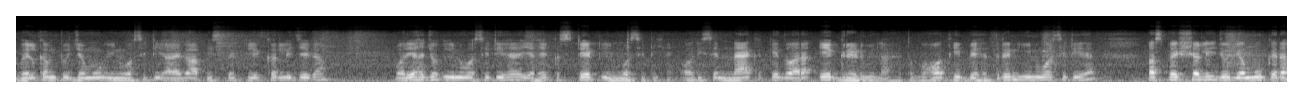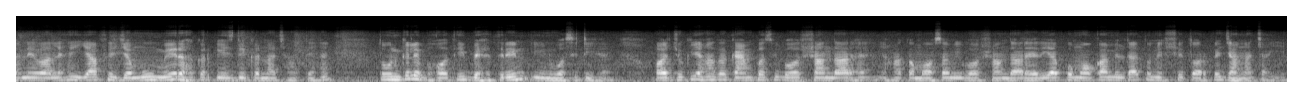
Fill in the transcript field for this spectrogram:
वेलकम टू जम्मू यूनिवर्सिटी आएगा, आप इस पर क्लिक कर लीजिएगा। और यह जो यूनिवर्सिटी है, यह एक स्टेट यूनिवर्सिटी है और इसे नैक के द्वारा एक ग्रेड मिला है। तो बहुत ही बेहतरीन यूनिवर्सिटी है, स्पेशली जो जम्मू के रहने वाले हैं या फिर जम्मू में रहकर पीएचडी करना चाहते हैं तो उनके लिए बहुत ही बेहतरीन यूनिवर्सिटी है। और चूँकि यहाँ का कैंपस भी बहुत शानदार है, यहाँ का मौसम भी बहुत शानदार है, यदि आपको मौका मिलता है तो निश्चित तौर पे जाना चाहिए।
